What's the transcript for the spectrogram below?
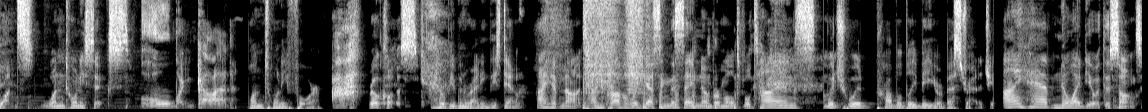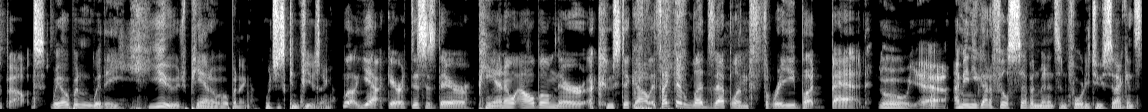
once? 126. Oh my god. 124. Ah, real close. I hope you've been writing these down, I have not. I'm probably guessing the same number multiple times. which would probably be your best strategy. I have no idea what this song's about. We open with a huge piano opening, which is confusing. Well, yeah, Garrett, this is their piano album, their acoustic album. It's like their Led Zeppelin 3, but bad. Oh, yeah. I mean, you got to fill seven minutes and 42 seconds.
